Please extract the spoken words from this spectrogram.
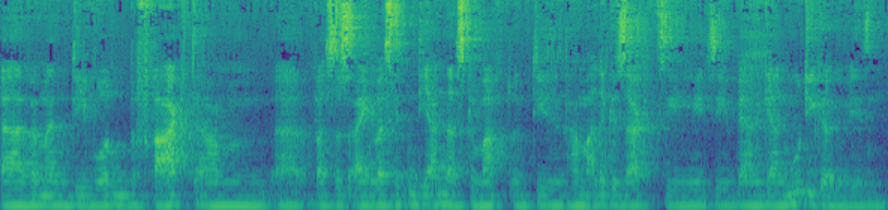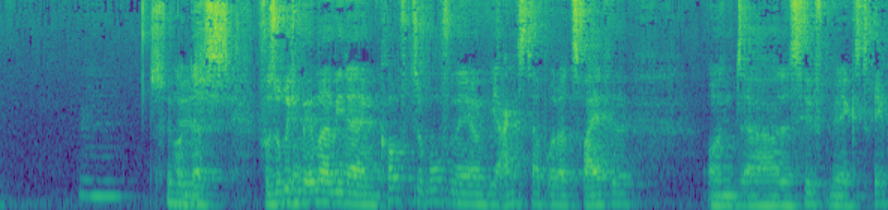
äh, wenn man die wurden befragt, ähm, äh, was ist eigentlich, was hätten die anders gemacht und die haben alle gesagt, sie, sie wären gern mutiger gewesen. Mhm. Das und das versuche ich mir immer wieder im Kopf zu rufen, wenn ich irgendwie Angst habe oder Zweifel und äh, das hilft mir extrem.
